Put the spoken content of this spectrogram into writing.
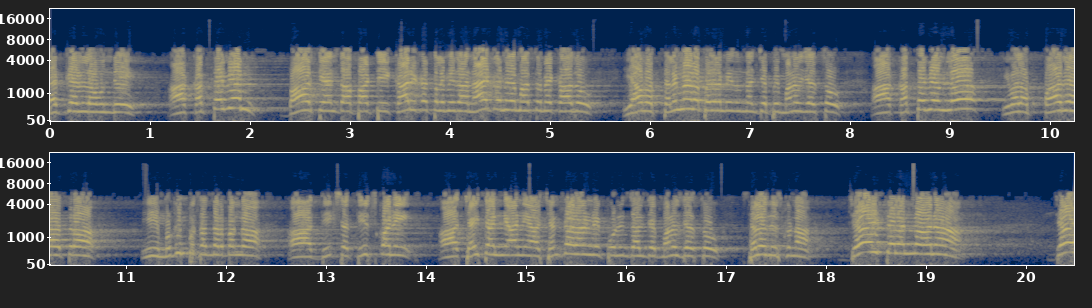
దగ్గరలో ఉంది. ఆ కర్తవ్యం భారతీయ జనతా పార్టీ కార్యకర్తల మీద నాయకుల మీద మాత్రమే కాదు యావత్ తెలంగాణ ప్రజల మీద ఉందని చెప్పి మనవి చేస్తూ ఆ కర్తవ్యంలో ఇవాళ పాదయాత్ర ఈ ముగింపు సందర్భంగా ఆ దీక్ష తీసుకొని ఆ చైతన్యాన్ని ఆ శంకరాన్ని పూరించాలని చెప్పి మనవి చేస్తూ సెలవు తీసుకున్నా జై తెలంగాణ జై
